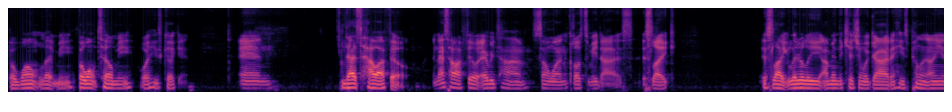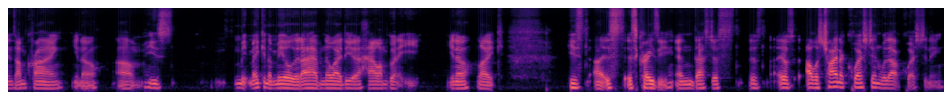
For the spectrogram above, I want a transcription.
but won't let me, but won't tell me what he's cooking. And that's how I felt. And that's how I feel every time someone close to me dies. It's like, it's like literally I'm in the kitchen with God and he's peeling onions. I'm crying, you know. Um, he's m- making a meal that I have no idea how I'm going to eat, you know, like he's uh, it's it's crazy and that's just it was, it was, I was trying to question without questioning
